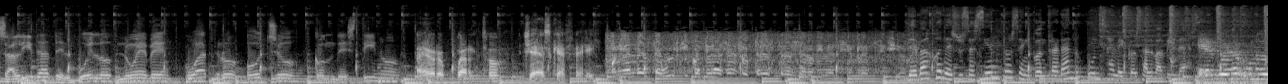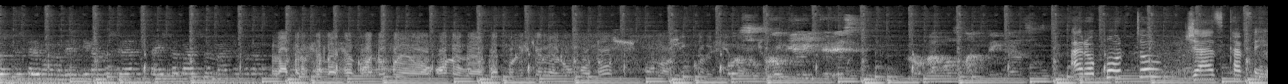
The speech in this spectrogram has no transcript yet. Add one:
Salida del vuelo 948 con destino Aeropuerto Jazz Café. Debajo de sus asientos encontrarán un chaleco salvavidas. El vuelo 1230 con destino por la... Aproximación como número 1 de por izquierda rumbo 215 Por su propio interés, rogamos mantengan su... Aeropuerto Jazz Café.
